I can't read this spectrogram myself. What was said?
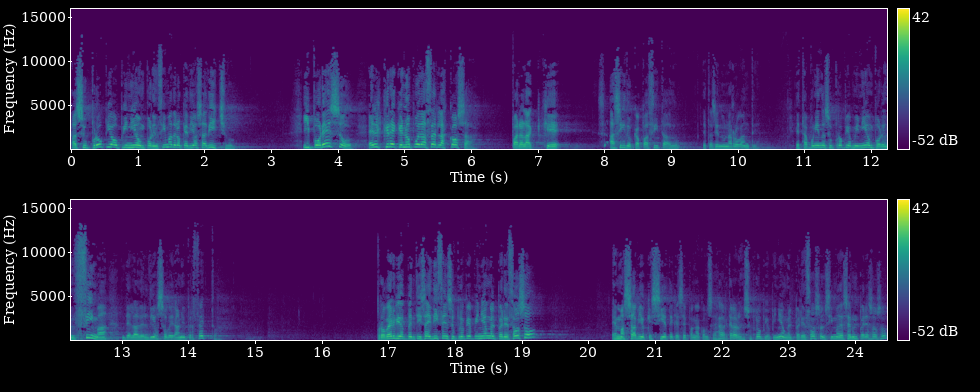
a su propia opinión por encima de lo que Dios ha dicho, y por eso él cree que no puede hacer las cosas para las que ha sido capacitado, está siendo un arrogante. Está poniendo su propia opinión por encima de la del Dios soberano y perfecto. Proverbios 26 dice en su propia opinión, el perezoso es más sabio que siete que sepan aconsejar. Claro, en su propia opinión. El perezoso, encima de ser un perezoso,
